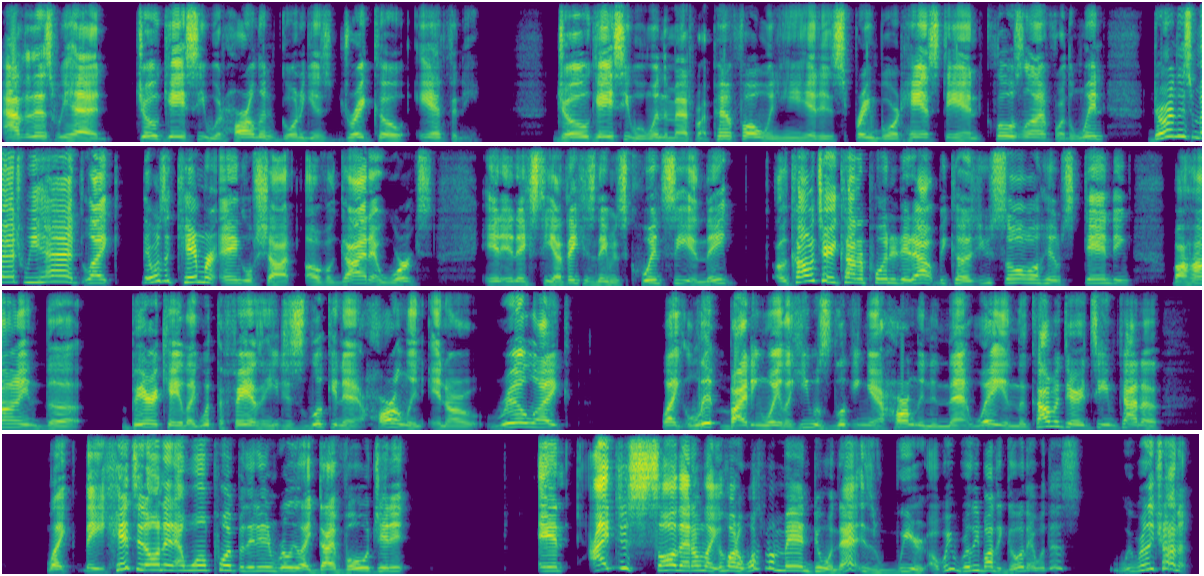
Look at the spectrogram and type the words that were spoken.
After this, we had Joe Gacy with Harlan going against Draco Anthony. Joe Gacy will win the match by pinfall when he hit his springboard handstand clothesline for the win. During this match, we had like there was a camera angle shot of a guy that works in NXT. I think his name is Quincy, and they a commentary kind of pointed it out because you saw him standing behind the barricade like with the fans and he just looking at Harlan in a real like like lip biting way like he was looking at Harlan in that way and the commentary team kind of like they hinted on it at one point but they didn't really like divulge in it and I just saw that I'm like hold on what's my man doing that is weird are we really about to go there with this we really trying to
